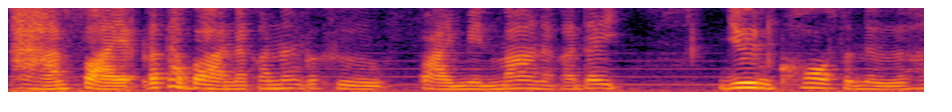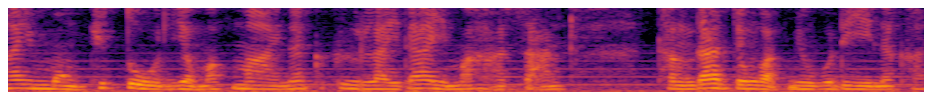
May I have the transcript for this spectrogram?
อืมทหารฝ่ายรัฐบาลนะคะนั่นก็คือฝ่ายเมียนมานะคะได้ยื่นข้อเสนอให้มองชุตูอย่างมากมาย นั่นก็คือรายได้มหาศาลทางด้านจังหวัดมิวบดีนะคะ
